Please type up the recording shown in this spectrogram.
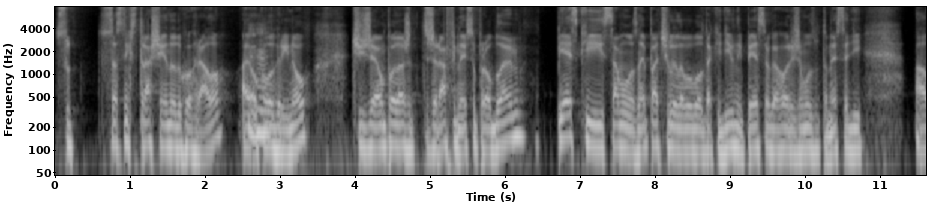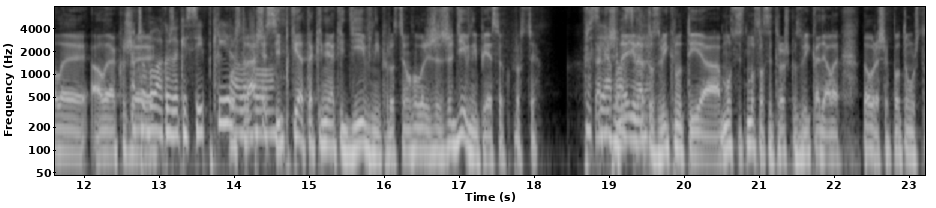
sú, sa z nich strašne jednoducho hralo, aj mm-hmm. okolo greenov. Čiže on povedal, že, že Rafi nie sú problém. Piesky sa mu moc nepáčili, lebo bol taký divný piesok a hovorí, že mu to nesedí. Ale, ale akože... A čo bolo akože také sípky? Bol alebo... strašne sypky a taký nejaký divný proste. On hovorí, že, že divný piesok proste. Proste Taký, že japonský. na to zvyknutý a musí, musel si trošku zvykať, ale dobre, však potom už to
